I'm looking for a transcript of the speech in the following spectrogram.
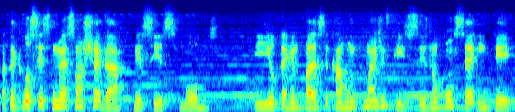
até que vocês começam a chegar nesses morros e o terreno parece ficar muito mais difícil. Vocês não conseguem ter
